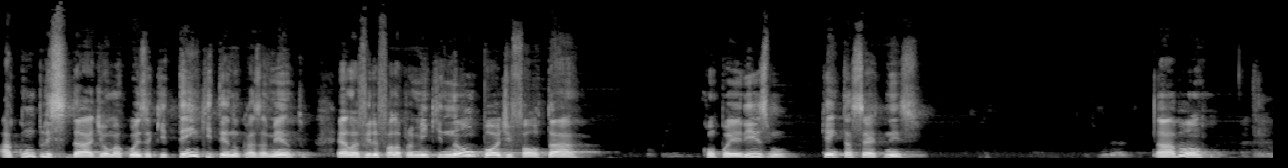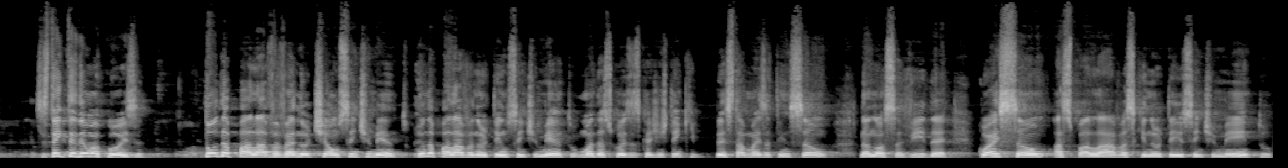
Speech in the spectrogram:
a cumplicidade é uma coisa que tem que ter no casamento, ela vira e fala para mim que não pode faltar companheirismo, quem está certo nisso? Ah, bom. Vocês têm que entender uma coisa. Toda palavra vai nortear um sentimento. Quando a palavra norteia um sentimento, uma das coisas que a gente tem que prestar mais atenção na nossa vida é quais são as palavras que norteiam o sentimento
